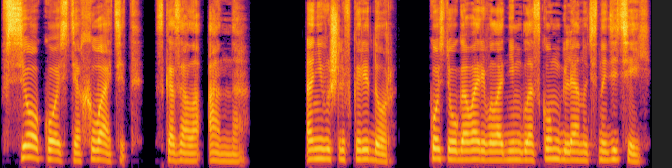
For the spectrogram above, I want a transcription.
«Все, Костя, хватит», — сказала Анна. Они вышли в коридор. Костя уговаривал одним глазком глянуть на детей.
